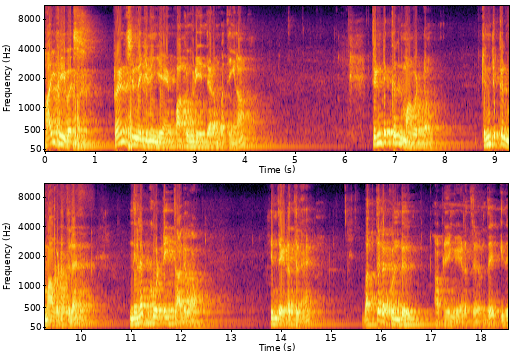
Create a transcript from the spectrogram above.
ஹாய் ஃபீவர்ஸ் ஃப்ரெண்ட்ஸ் இன்னைக்கு நீங்கள் பார்க்கக்கூடிய இந்த இடம் பார்த்தீங்கன்னா திண்டுக்கல் மாவட்டம். திண்டுக்கல் மாவட்டத்தில் நிலக்கோட்டை தாலுகா இந்த இடத்துல வத்தலக்குண்டு அப்படிங்கிற இடத்துல இருந்து இது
